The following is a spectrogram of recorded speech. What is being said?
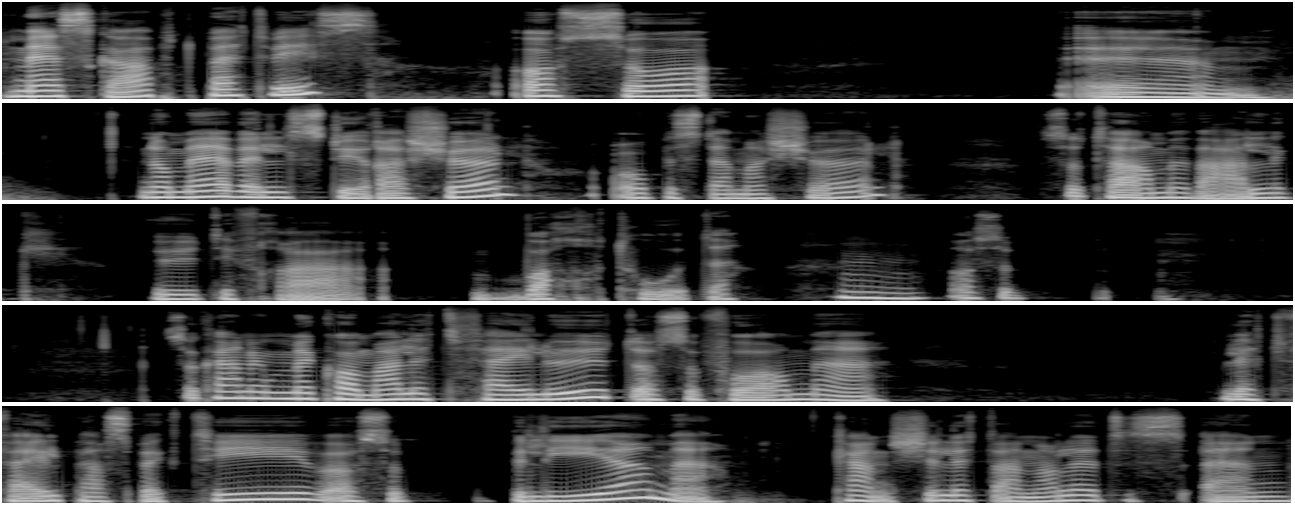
vi er skapt på et vis, og så um, Når vi vil styre sjøl og bestemme sjøl, så tar vi valg ut ifra vårt hode. mm. Og så, så kan vi komme litt feil ut, og så får vi litt feil perspektiv, og så blir vi kanskje litt annerledes enn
